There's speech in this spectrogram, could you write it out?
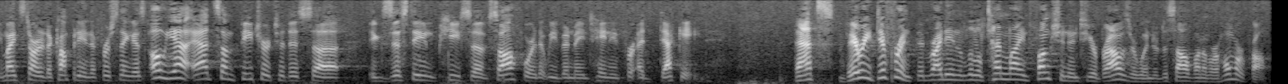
You might start at a company and the first thing is, oh yeah, add some feature to this uh, existing piece of software that we've been maintaining for a decade. That's very different than writing a little 10-line function into your browser window to solve one of our homework problems.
